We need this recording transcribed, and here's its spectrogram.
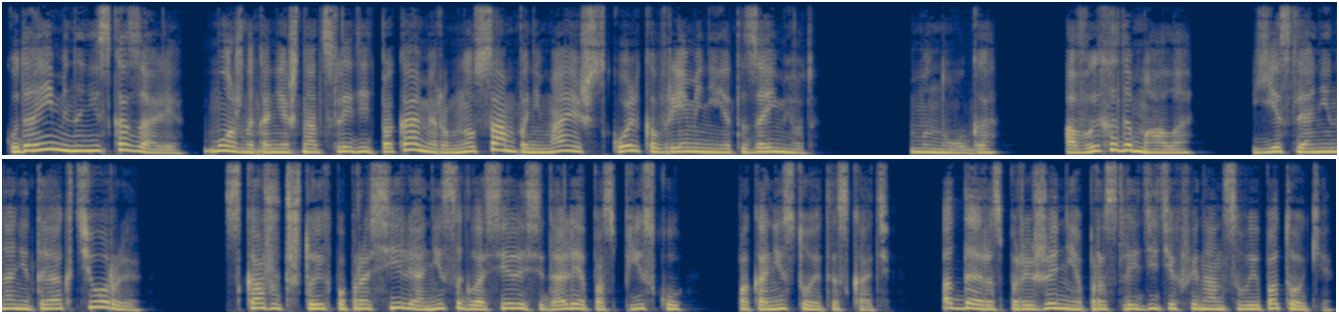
Куда именно, не сказали. Можно, конечно, отследить по камерам, но сам понимаешь, сколько времени это займет. Много. А выхода мало. Если они нанятые актеры, скажут, что их попросили, они согласились и далее по списку, пока не стоит искать. Отдай распоряжение проследить их финансовые потоки.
